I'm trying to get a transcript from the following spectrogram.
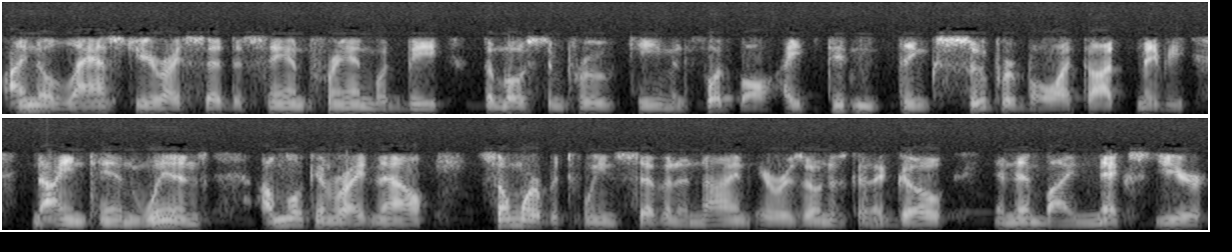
I know last year I said that San Fran would be the most improved team in football. I didn't think Super Bowl. I thought maybe nine, ten wins. I'm looking right now somewhere between seven and nine. Arizona's going to go, and then by next year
